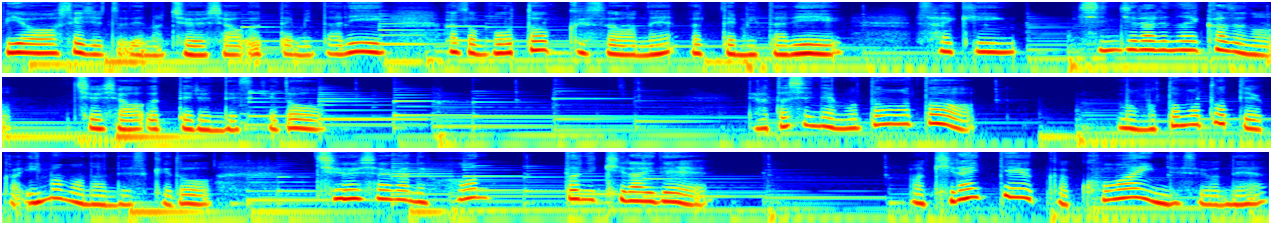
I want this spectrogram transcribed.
美容施術での注射を打ってみたりあとボトックスをね打ってみたり最近信じられない数の注射を打ってるんですけどで私ねもともともともとっていうか今もなんですけど注射がね本当に嫌いで、まあ、嫌いっていうか怖いんですよね。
